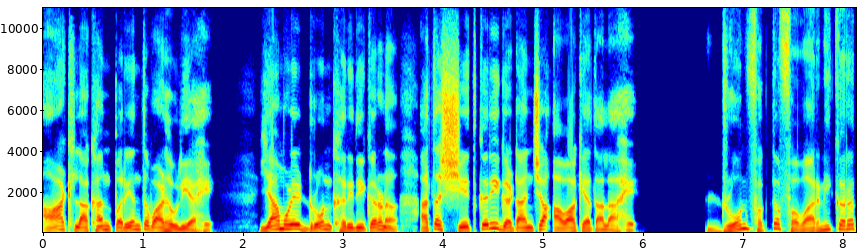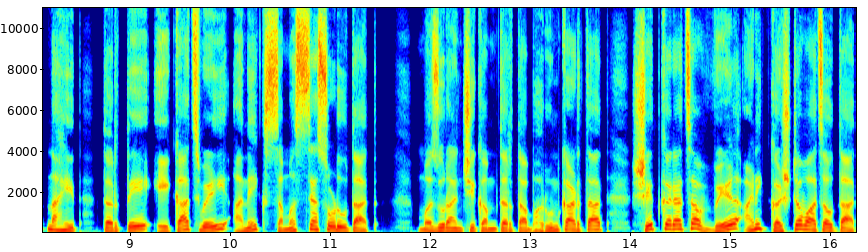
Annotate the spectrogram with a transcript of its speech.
आठ लाखांपर्यंत वाढवली आहे. यामुळे ड्रोन खरेदी करणं आता शेतकरी गटांच्या आवाक्यात आलं आहे. ड्रोन फक्त फवारणी करत नाहीत तर ते एकाच वेळी अनेक समस्या सोडवतात. मजुरांची कमतरता भरून काढतात शेतकऱ्याचा वेळ आणि कष्ट वाचवतात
